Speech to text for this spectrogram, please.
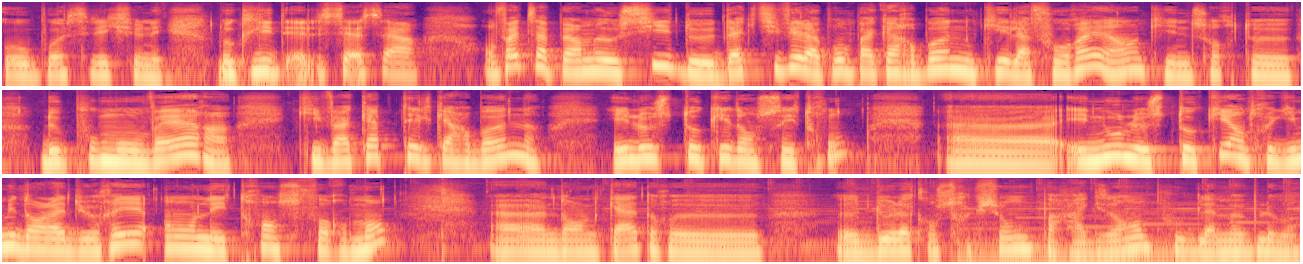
au bois sélectionné. Donc, ça, ça, en fait, ça permet aussi d'activer la pompe à carbone qui est la forêt, hein, qui est une sorte de poumon vert qui va capter le carbone et le stocker dans ses troncs. Euh, et nous, le stocker, entre guillemets, dans la durée en les transformant euh, dans le cadre euh, de la construction, par exemple, ou de l'ameublement.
